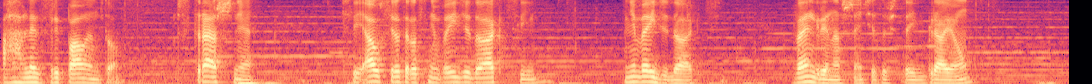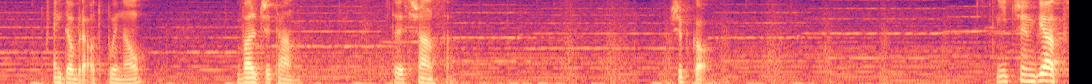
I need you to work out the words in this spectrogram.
Ale zrypałem to. Strasznie. Jeśli Austria teraz nie wejdzie do akcji. Nie wejdzie do akcji. Węgry na szczęście coś tutaj grają. Ej, dobra, odpłynął. Walczy tam. To jest szansa. Szybko. Niczym wiatr.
